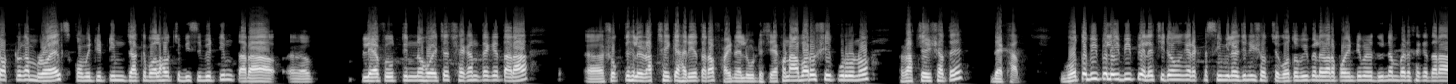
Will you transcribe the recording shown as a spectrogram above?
চট্টগ্রাম রয়্যালস কমিটির টিম যাকে বলা হচ্ছে বিসিবির টিম তারা প্লে অফে উত্তীর্ণ হয়েছে। সেখান থেকে তারা শক্তিশালী রাজশাহীকে হারিয়ে তারা ফাইনালে উঠেছে। এখন আবারও সেই পুরনো রাজশাহীর সাথে দেখা। গত বিপিএল এই বিপিএল চিটগং একটা সিমিলার জিনিস হচ্ছে, গত বিপিএল তারা পয়েন্ট টেবিলের দুই নম্বরে থেকে তারা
